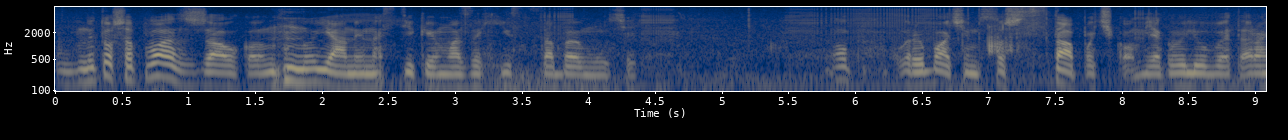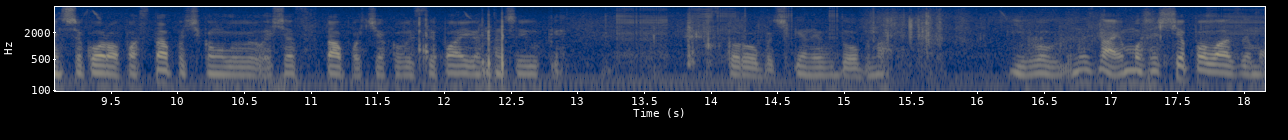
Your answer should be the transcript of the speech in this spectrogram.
не то, щоб вас жалко, ну я не настільки мазохіст себе мучить. Оп, рибачим з тапочком, як ви любите. Раніше коропа з тапочком ловили, зараз в тапочок висипаю наживки. З коробочки невдобно. І ловлю. Не знаю, може ще полазимо,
